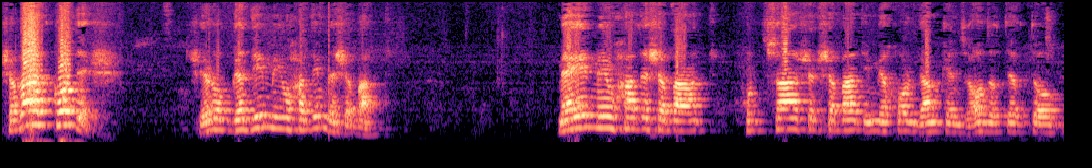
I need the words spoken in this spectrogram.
שבת קודש, שיהיה לו בגדים מיוחדים לשבת. מעיל מיוחד לשבת, חולצה של שבת אם יכול גם כן זה עוד יותר טוב.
